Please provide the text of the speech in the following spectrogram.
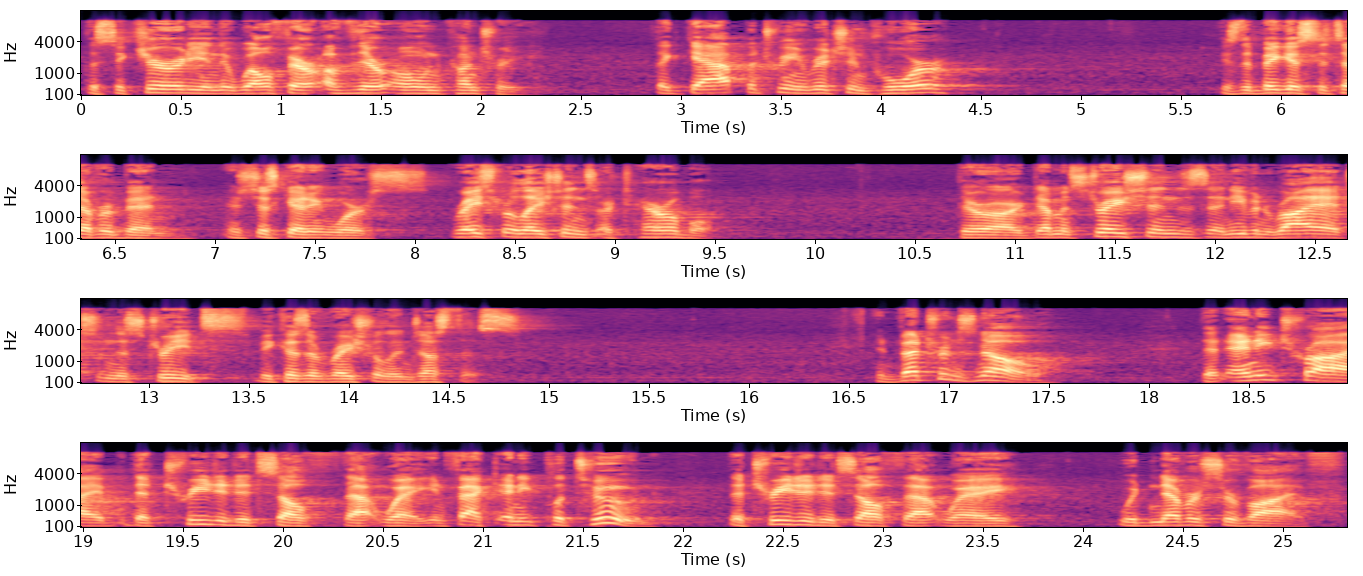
the security and the welfare of their own country. The gap between rich and poor is the biggest it's ever been. It's just getting worse. Race relations are terrible. There are demonstrations and even riots in the streets because of racial injustice. And veterans know that any tribe that treated itself that way, in fact, any platoon that treated itself that way, would never survive.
